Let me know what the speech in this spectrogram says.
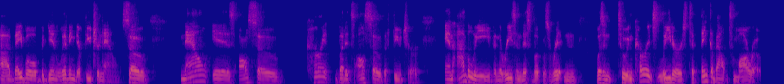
uh, they will begin living their future now. So now is also current, but it's also the future. And I believe, and the reason this book was written was in, to encourage leaders to think about tomorrow,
